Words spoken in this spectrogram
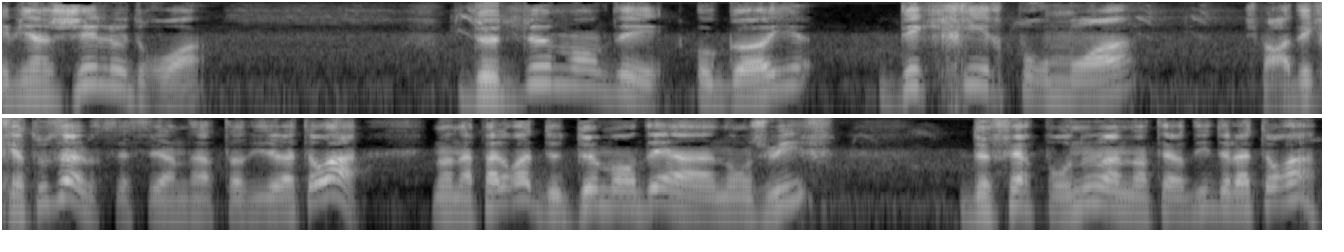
Eh bien, j'ai le droit de demander au goy d'écrire pour moi. Je parle d'écrire tout seul, que c'est interdit de la Torah. Mais on n'a pas le droit de demander à un non-juif de faire pour nous un interdit de la Torah.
